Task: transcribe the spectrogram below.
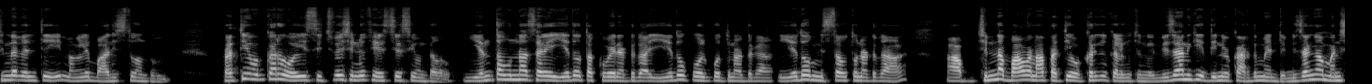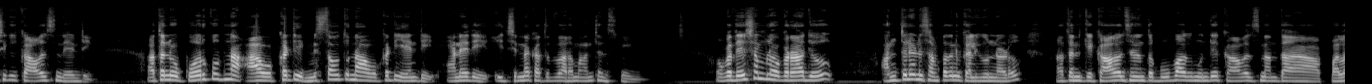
చిన్న వెళ్తి మనల్ని బాధిస్తూ ఉంటుంది. ప్రతి ఒక్కరూ ఈ సిచ్యువేషన్ ఫేస్ చేసి ఉంటారు. ఎంత ఉన్నా సరే ఏదో తక్కువైనట్టుగా ఏదో కోల్పోతున్నట్టుగా ఏదో మిస్ అవుతున్నట్టుగా ఆ చిన్న భావన ప్రతి ఒక్కరికి కలుగుతుంది. నిజానికి దీని యొక్క అర్థం ఏంటి? నిజంగా మనిషికి కావాల్సింది ఏంటి? అతను కోరుకుంటున్న ఆ ఒక్కటి మిస్ అవుతున్న ఆ ఒక్కటి ఏంటి? అనేది ఈ చిన్న కథ ద్వారా మనం తెలుసుకుంది. ఒక దేశంలో ఒక రాజు అంతులేని సంపదను కలిగి ఉన్నాడు. అతనికి కావలసినంత భూభాగం ఉంది కావలసినంత పల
